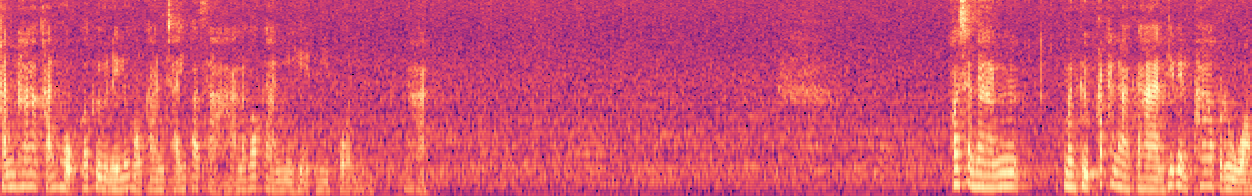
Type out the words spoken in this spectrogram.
ขั้น 5 ขั้น 6 ก็คือในเรื่องของการใช้ภาษาแล้วก็การมีเหตุมีผลนะคะเพราะฉะนั้นมันคือพัฒนาการที่เป็นภาพรวม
